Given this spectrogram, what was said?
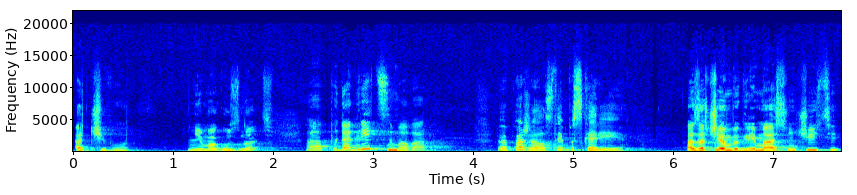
От чего? Не могу знать. А, подогреть самовар? Э, Пожалуйста, и поскорее. А зачем вы гримасничаете?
